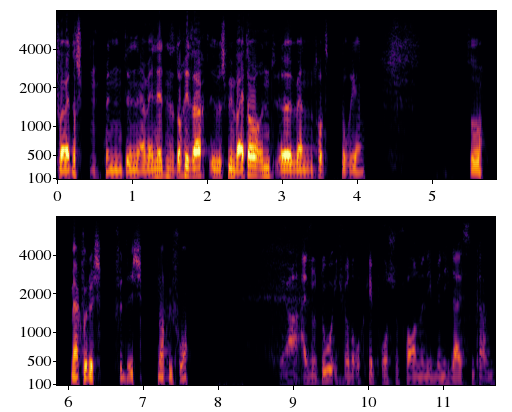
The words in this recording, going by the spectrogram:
weiterspielen. Wenn, denn am Ende hätten sie doch gesagt, wir spielen weiter und äh, werden trotzdem durchgegangen. So, merkwürdig, finde ich, nach wie vor. Ja, also du, ich würde auch kein Porsche fahren, wenn ich mir nicht leisten kann.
